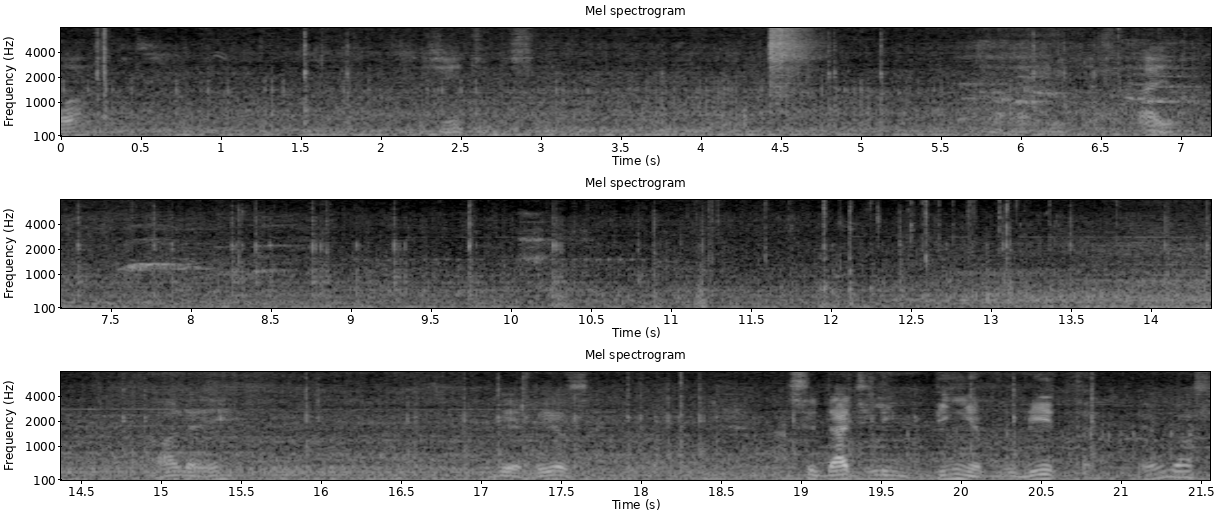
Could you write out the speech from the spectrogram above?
Ó. Gente do céu. Aí. Olha aí. Beleza. Cidade limpinha, bonita. Eu gosto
